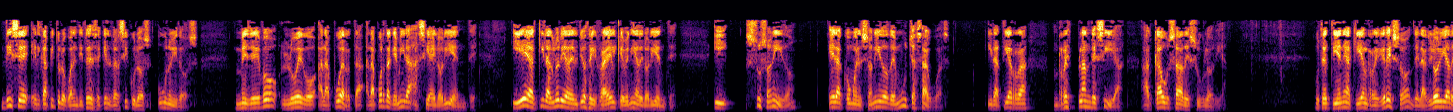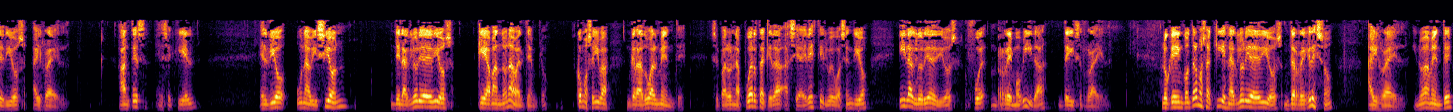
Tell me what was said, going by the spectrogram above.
Dice el capítulo 43 de Ezequiel, versículos 1 y 2 me llevó luego a la puerta, a la puerta que mira hacia el oriente. Y he aquí la gloria del Dios de Israel que venía del oriente. Y su sonido era como el sonido de muchas aguas, y la tierra resplandecía a causa de su gloria. Usted tiene aquí el regreso de la gloria de Dios a Israel. Antes, en Ezequiel él vio una visión de la gloria de Dios que abandonaba el templo, cómo se iba gradualmente. Se paró en la puerta que da hacia el este y luego ascendió, y la gloria de Dios fue removida de Israel. Lo que encontramos aquí es la gloria de Dios de regreso a Israel. Y nuevamente,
